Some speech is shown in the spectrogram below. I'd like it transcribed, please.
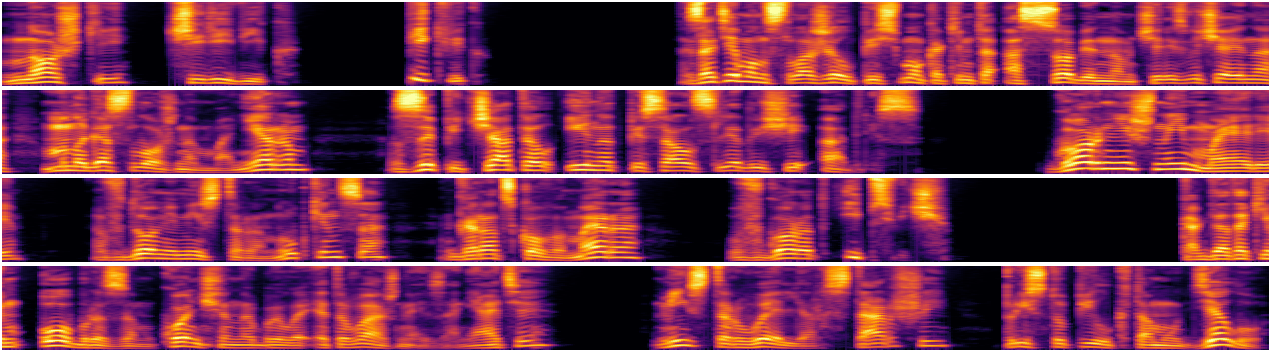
ножки черевик. Пиквик». Затем он сложил письмо каким-то особенным, чрезвычайно многосложным манером, запечатал и надписал следующий адрес. Горничный Мэри в доме мистера Нупкинса, городского мэра, в город Ипсвич. Когда таким образом кончено было это важное занятие, мистер Уэллер-старший приступил к тому делу,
